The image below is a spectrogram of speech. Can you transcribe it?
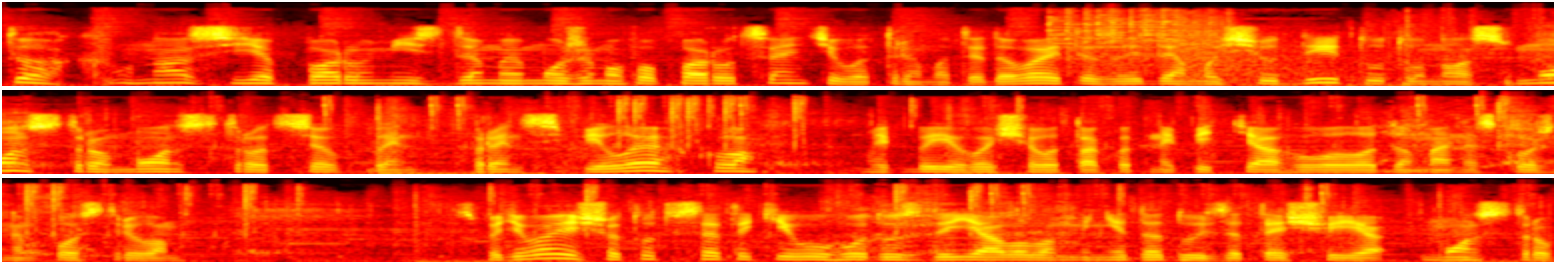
Так, у нас є пару місць, де ми можемо по пару центів отримати. Давайте зайдемо сюди. Тут у нас монстро. Монстро це в принципі легко. Якби його ще отак от не підтягувало до мене з кожним пострілом. Сподіваюсь, що тут все-таки угоду з дияволом мені дадуть за те, що я монстро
